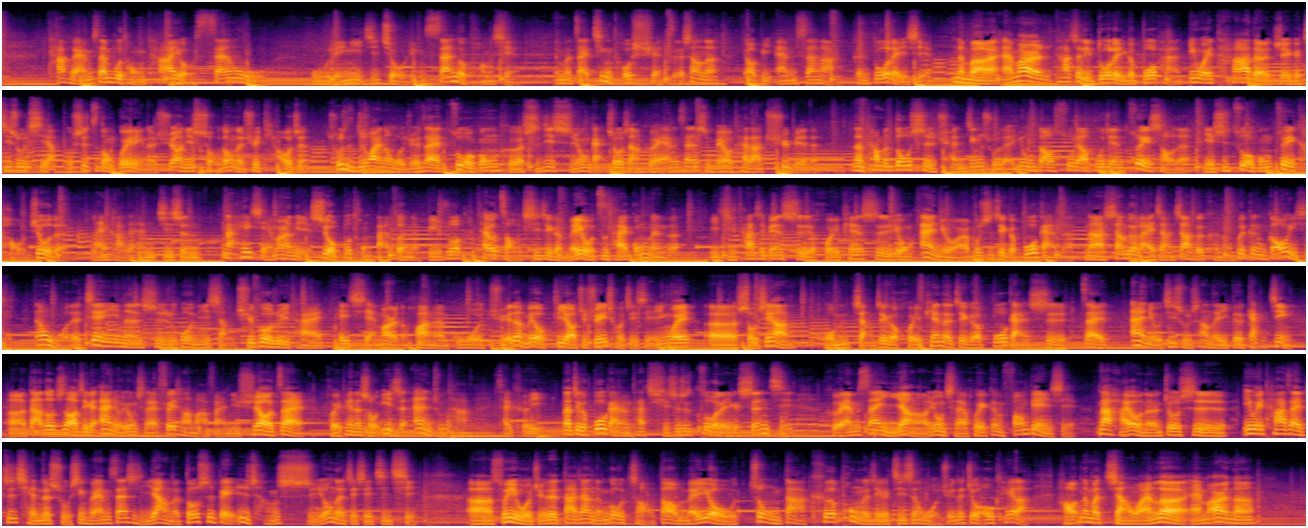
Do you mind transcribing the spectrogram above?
它和 M3 不同，它有三五五零以及九零三个框线。那么在镜头选择上呢，要比 M3 啊更多了一些。那么 M2 它这里多了一个拨盘，因为它的这个计数器啊不是自动归零的，需要你手动的去调整。除此之外呢，我觉得在做工和实际使用感受上和 M3 是没有太大区别的。那它们都是全金属的，用到塑料部件最少的，也是做工最考究的徕卡的 M 机身。那黑漆 M2 呢也是有不同版本的，比如说它有早期这个没有自拍功能的，以及它这边是回偏是用按钮而不是这个拨杆的。那相对来讲价格可能会更高一些。但我的建议呢是，如果你想去购入一台黑漆 M2 的话呢，我觉得没有必要去追求这些，因为呃，首先啊，我们讲这个回偏的这个拨杆是在按钮基础上的一个改进。呃，大家都知道这个按钮用起来非常麻烦，你需要在回片的时候一直按住它才可以。那这个拨杆呢，它其实是做了一个升级，和 M3 一样啊，用起来会更方便一些。那还有呢，就是因为它在之前的属性和 M3 是一样的，都是被日常使用的这些机器，呃，所以我觉得大家能够找到没有重大磕碰的这个机身，我觉得就 OK 了。好，那么讲完了 M2 呢，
